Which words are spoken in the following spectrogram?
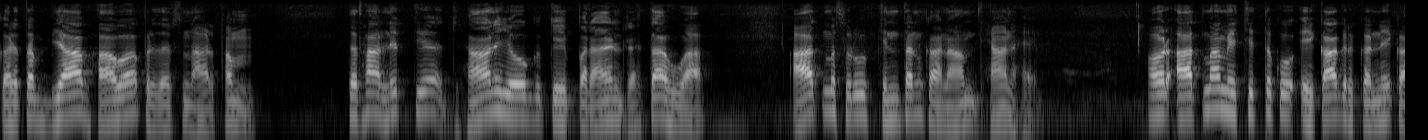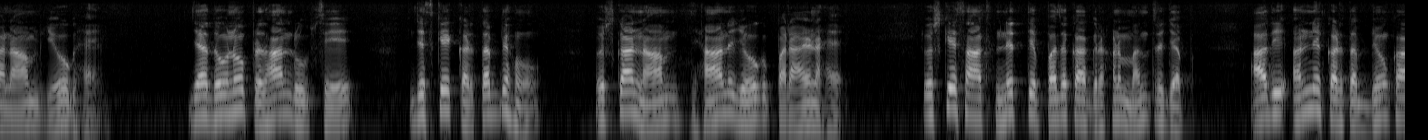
कर्तव्याभाव प्रदर्शनार्थम तथा नित्य ध्यान योग के परायण रहता हुआ आत्मस्वरूप चिंतन का नाम ध्यान है और आत्मा में चित्त को एकाग्र करने का नाम योग है। यह दोनों प्रधान रूप से जिसके कर्तव्य हो, उसका नाम ध्यान योग परायण है। उसके साथ नित्य पद का ग्रहण मंत्र जप आदि अन्य कर्तव्यों का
